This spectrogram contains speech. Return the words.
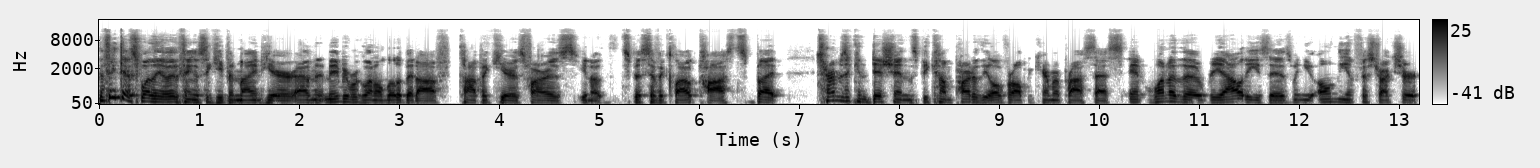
I think that's one of the other things to keep in mind here. Um, maybe we're going a little bit off topic here as far as you know specific cloud costs, but terms and conditions become part of the overall procurement process. And one of the realities is when you own the infrastructure,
